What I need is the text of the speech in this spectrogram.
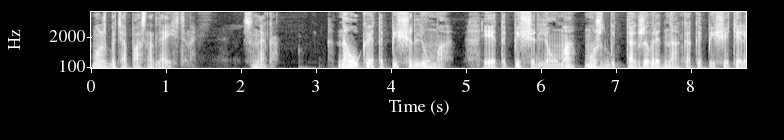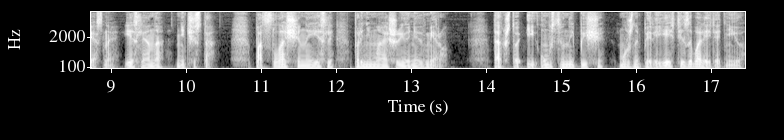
может быть опасно для истины. Сенека. Наука — это пища для ума, и эта пища для ума может быть так же вредна, как и пища телесная, если она нечиста, подслащена, если принимаешь ее не в меру. Так что и умственной пищи можно переесть и заболеть от нее.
